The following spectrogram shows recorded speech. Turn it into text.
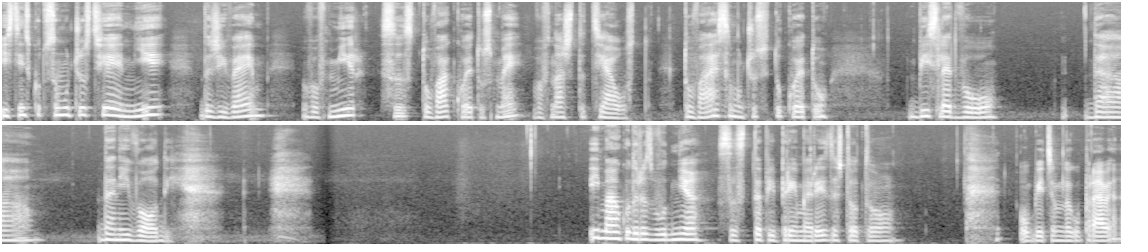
Истинското самочувствие е ние да живеем в мир с това, което сме в нашата цялост. Това е самочувствието, което би следвало да, да ни води. И малко да разводня с тъпи примери, защото обичам да го правя.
